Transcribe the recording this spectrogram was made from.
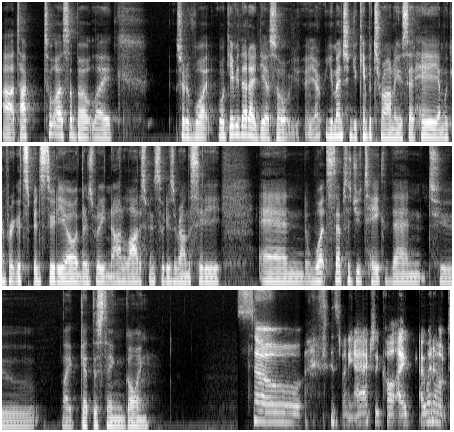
uh, talk to us about like sort of what what gave you that idea. So, you mentioned you came to Toronto. You said, "Hey, I'm looking for a good spin studio," and there's really not a lot of spin studios around the city and what steps did you take then to like get this thing going so it's funny i actually call i i went out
